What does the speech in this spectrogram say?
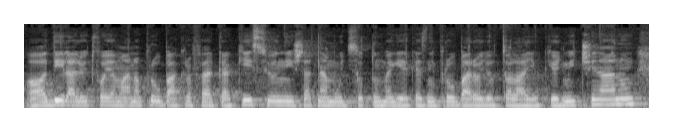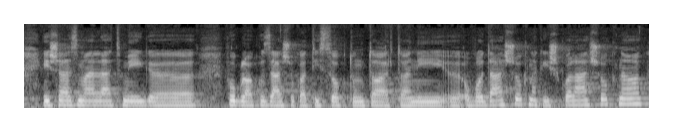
a délelőtt folyamán a próbákra fel kell készülni, és tehát nem úgy szoktunk megérkezni próbára, hogy ott találjuk ki, hogy mit csinálunk, és ez mellett még foglalkozásokat is szoktunk tartani óvodásoknak, iskolásoknak,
